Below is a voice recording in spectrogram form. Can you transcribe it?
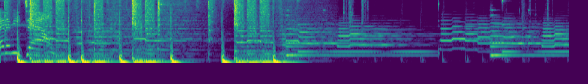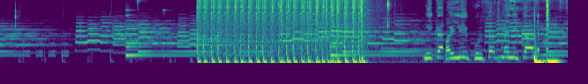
Enemy down. निकाल पहली फुर्सत में निकाल।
